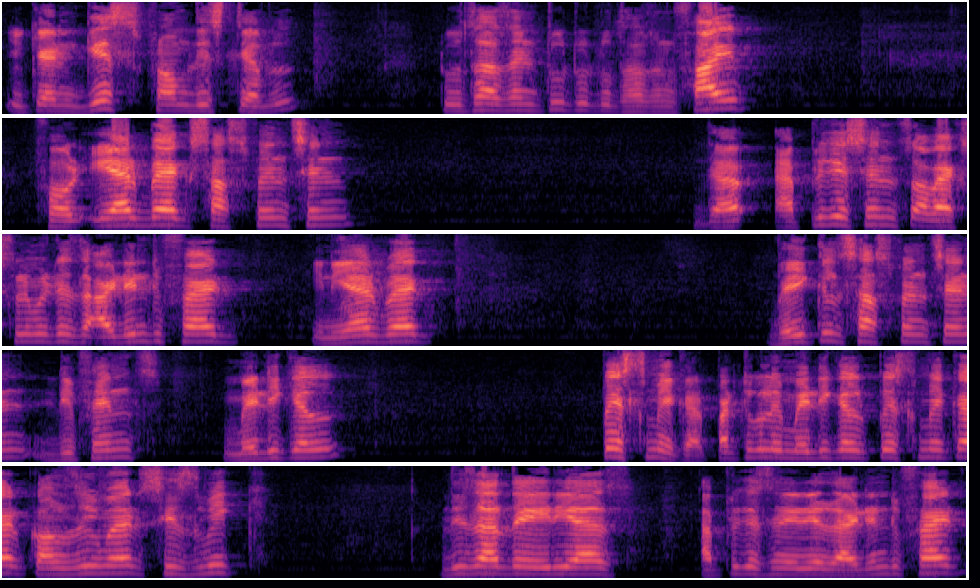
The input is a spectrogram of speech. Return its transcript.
you can guess from this table 2002 to 2005 for airbag suspension the applications of accelerometers identified in airbag vehicle suspension defense medical pacemaker particularly medical pacemaker consumer seismic these are the areas application areas identified.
